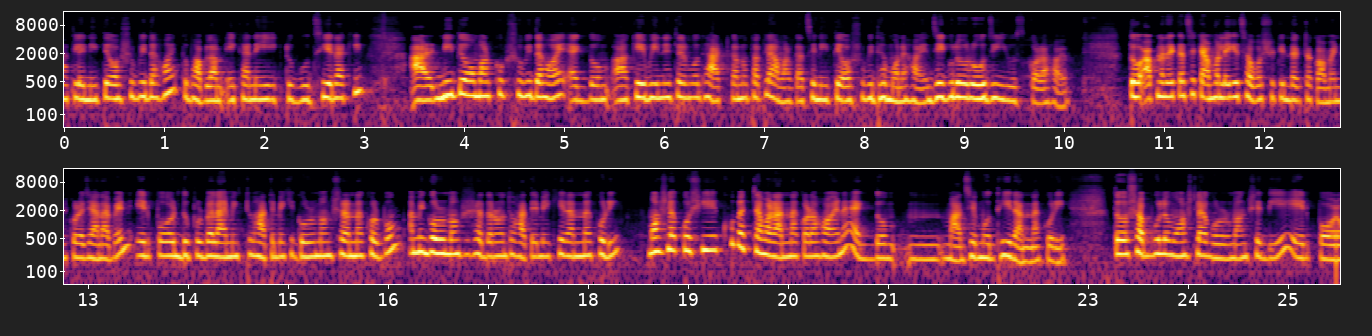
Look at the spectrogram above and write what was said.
থাকলে নিতে অসুবিধা হয়, তো ভাবলাম এখানেই একটু গুছিয়ে রাখি। আর নিতেও আমার খুব সুবিধা হয়, একদম কেবিনেটের মধ্যে আটকানো থাকলে আমার কাছে নিতে অসুবিধা মনে হয়, যেগুলো রোজই ইউজ করা হয়। তো আপনাদের কাছে কেমন লেগেছে অবশ্যই কিন্তু একটা কমেন্ট করে জানাবেন। এরপর দুপুরবেলা আমি একটু হাতে মেখে গরুর মাংস রান্না করব। আমি গরুর মাংস সাধারণত হাতে মেখে রান্না করি। মশলা কষিয়ে খুব একটা আমার রান্না করা হয় না, একদম মাঝে মধ্যেই রান্না করি। তো সবগুলো মশলা গরুর মাংসে দিয়ে এরপর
